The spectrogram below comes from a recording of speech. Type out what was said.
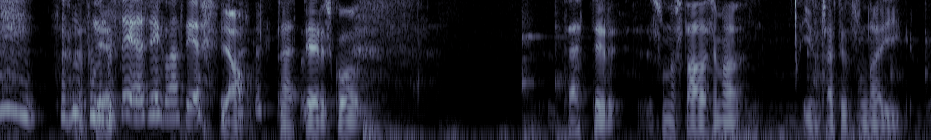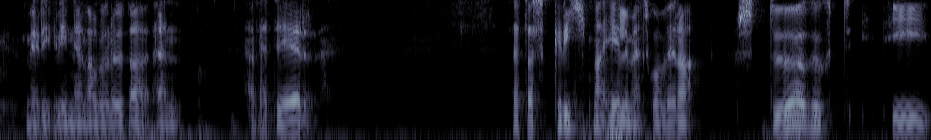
Þú Þetta myndir er- segja þessi eitthvað að þér. Já, þetta er sko þetta er svona staða sem að ég hef sagt þetta svona í meiri gríni en alveg en, en þetta er þetta skrýtna element sko að vera stöðugt í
